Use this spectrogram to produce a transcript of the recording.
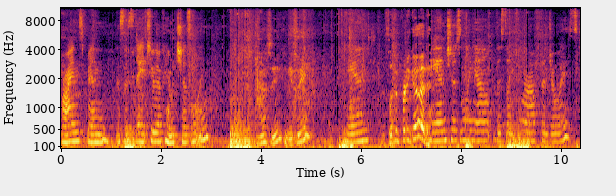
This is day two of him chiseling. Yeah, see? Can you see? Hand, It's looking pretty good. hand chiseling out the subfloor off the joist.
